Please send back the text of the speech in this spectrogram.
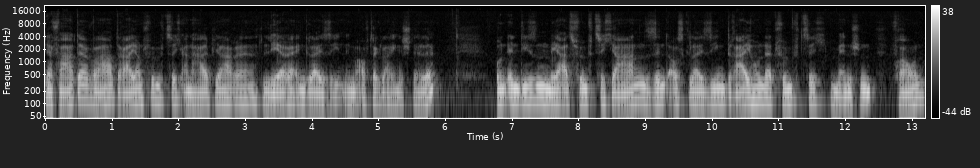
Der Vater war 53,5 Jahre Lehrer in Gleisin, immer auf der gleichen Stelle. Und in diesen mehr als 50 Jahren sind aus Gleisin 350 Menschen, Frauen,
